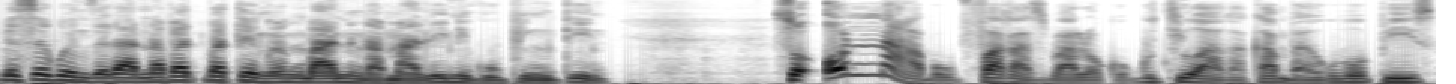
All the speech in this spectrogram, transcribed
bese kwenzekani? Nabathi bathengwe ngibani ngamalini kuphi ngithini? So onabo ubufakazi balokho kuthiwa akakhamba ukubophisa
